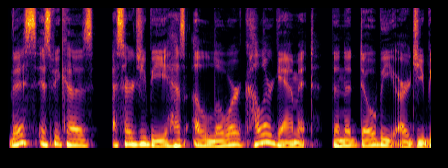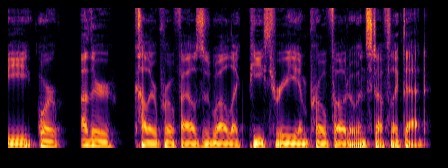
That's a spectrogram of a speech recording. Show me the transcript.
This is because sRGB has a lower color gamut than Adobe RGB or other color profiles as well, like P3 and ProPhoto and stuff like that.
